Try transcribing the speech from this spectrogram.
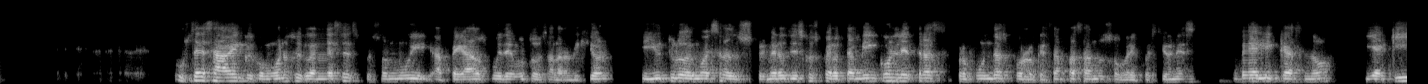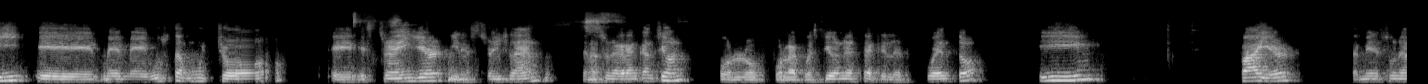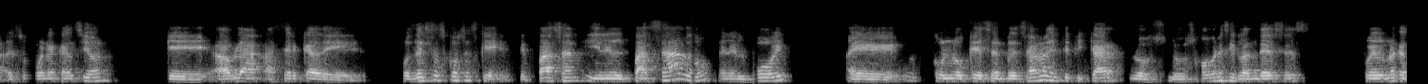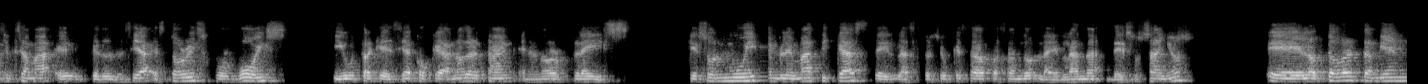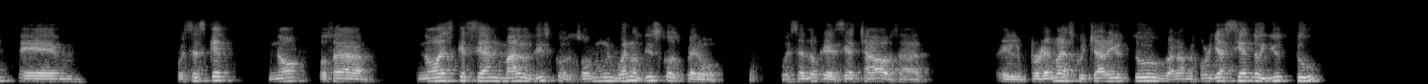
ustedes saben que como buenos irlandeses, pues son muy apegados, muy devotos a la religión, y YouTube lo demuestra de sus primeros discos, pero también con letras profundas por lo que están pasando sobre cuestiones bélicas, ¿no? Y aquí eh, me, me, gusta mucho eh, Stranger in a Strange Land, se hace una gran canción por, lo, por la cuestión esta que les cuento, y Fire también es una, es una buena canción, que habla acerca de, pues, de estas cosas que, que pasan y en el pasado, en el Void, eh, con lo que se empezaron a identificar los, los jóvenes irlandeses, fue una canción que se llama, eh, que decía Stories for Boys y otra que decía que Another Time in Another Place, que son muy emblemáticas de la situación que estaba pasando la Irlanda de esos años. Eh, el October también, pues es que no, o sea, no es que sean malos discos, son muy buenos discos, pero pues es lo que decía Chao, o sea, el problema de escuchar YouTube, a lo mejor ya siendo YouTube,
